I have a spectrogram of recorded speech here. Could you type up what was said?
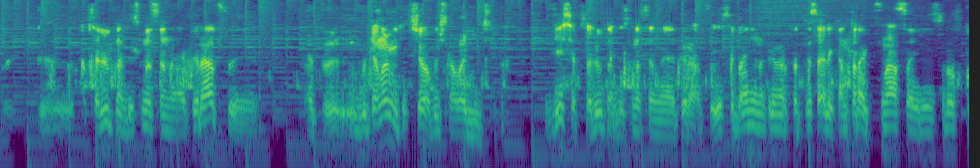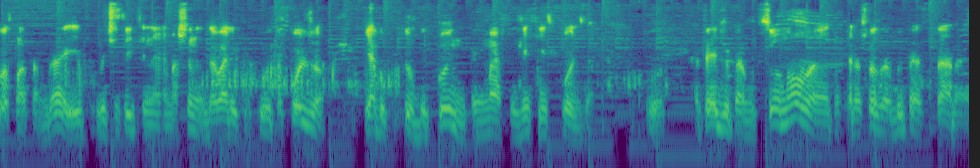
то есть, э, абсолютно бессмысленные операции. Это, в экономике все обычно логично. Здесь абсолютно бессмысленная операция. Если бы они, например, подписали контракт с НАСА или с Роскосмосом, да, и вычислительные машины давали какую-то пользу, я бы купил биткоин, понимая, что здесь есть польза. Вот. Опять же, там все новое, это хорошо забытое старое.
